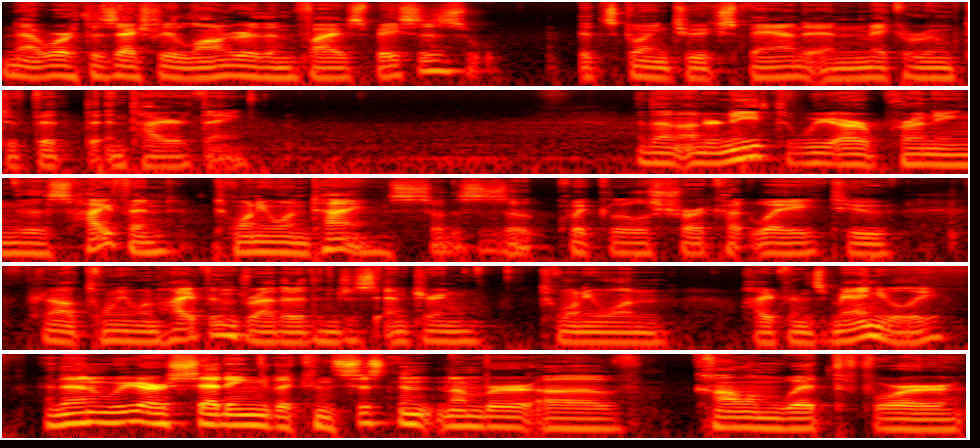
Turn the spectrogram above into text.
net worth is actually longer than five spaces, it's going to expand and make room to fit the entire thing. And then underneath, we are printing this hyphen 21 times. So this is a quick little shortcut way to print out 21 hyphens rather than just entering 21 hyphens manually. And then we are setting the consistent number of column width for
